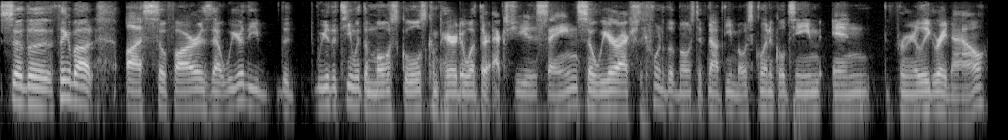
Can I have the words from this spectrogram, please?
So the thing about us so far is that we are the the we are the team with the most goals compared to what their xG is saying. So we are actually one of the most, if not the most clinical team in the Premier League right now.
